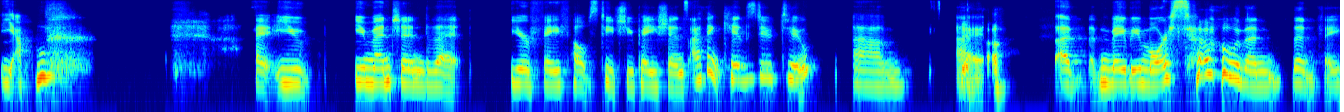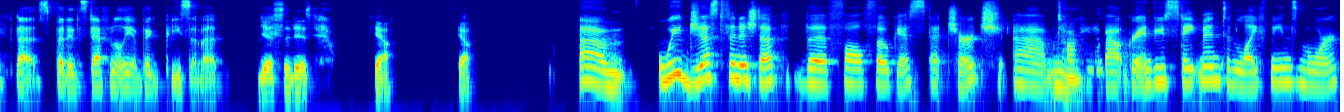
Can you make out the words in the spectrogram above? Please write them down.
yeah. you you mentioned that your faith helps teach you patience. I think kids do too. Um, yeah. I, I, maybe more so than than faith does, but it's definitely a big piece of it. Yes, it is. Yeah, yeah. Um, we just finished up the fall focus at church, um, mm. talking about Grandview's statement and life means more.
